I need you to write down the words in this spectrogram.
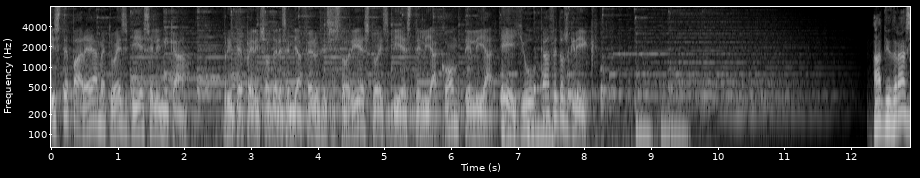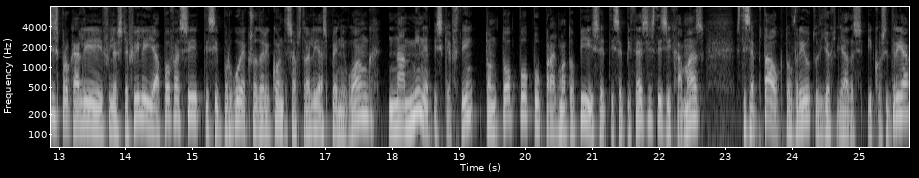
Είστε παρέα με το SBS Ελληνικά. Βρείτε περισσότερες ενδιαφέρουσες ιστορίες στο sbs.com.au κάθετος Greek. Αντιδράσεις προκαλεί φίλες και φίλοι η απόφαση της Υπουργού Εξωτερικών της Αυστραλίας Penny Wong να μην επισκεφθεί τον τόπο που πραγματοποίησε τις επιθέσεις της η Χαμάζ στις 7 Οκτωβρίου του 2023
